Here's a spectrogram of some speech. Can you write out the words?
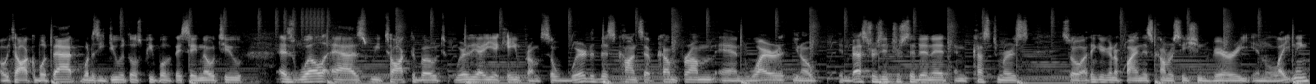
Uh, We talk about that. What does he do with those people that they say no to? As well as we talked about where the idea came from. So where did this concept come from, and why are you know investors interested in it and customers? So I think you're going to find this conversation very enlightening.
